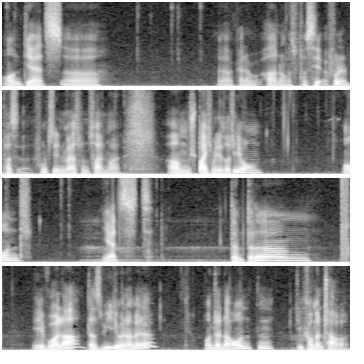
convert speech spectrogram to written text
Und jetzt, äh, ja, keine Ahnung, es passiert, fun passi funktioniert immer erst beim zweiten Mal. Ähm, speichern wir die Sortierung. Und jetzt, dum, dum, et voilà, das Video in der Mitte. Und dann da unten die Kommentare.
